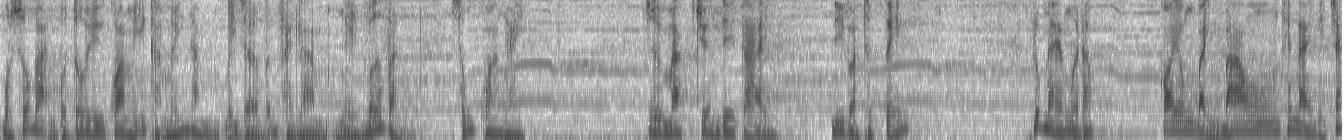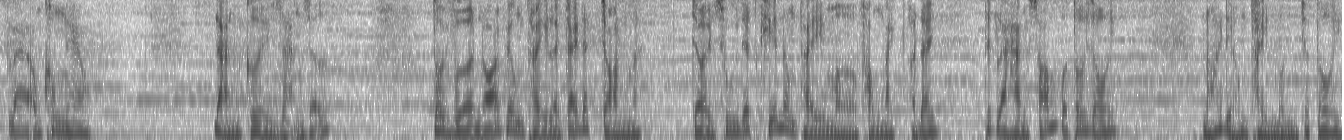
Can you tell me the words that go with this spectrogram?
Một số bạn của tôi qua Mỹ cả mấy năm, Bây giờ vẫn phải làm nghề vớ vẩn. Sống qua ngày. Rồi Mạc chuyển đề tài, Đi vào thực tế. Lúc này ông ở đâu? Coi ông bảnh bao thế này thì chắc là ông không nghèo. Đàn cười rạng rỡ. Tôi vừa nói với ông thầy là trái đất tròn mà. Trời xui đất khiến ông thầy mở phòng mạch ở đây, Tức là hàng xóm của tôi rồi. Nói để ông thầy mừng cho tôi.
